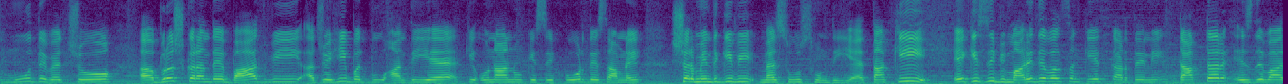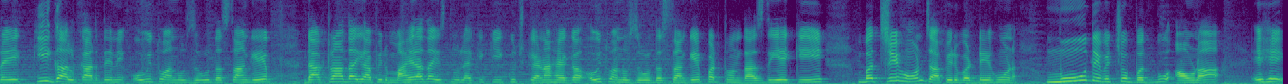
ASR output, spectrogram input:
ਮੂੰਹ ਦੇ ਵਿੱਚੋਂ ਬਰਸ਼ ਕਰਨ ਦੇ ਬਾਅਦ ਵੀ ਅਜਿਹੀ ਬਦਬੂ ਆਂਦੀ ਹੈ ਕਿ ਉਹਨਾਂ ਨੂੰ ਕਿਸੇ ਹੋਰ ਦੇ ਸਾਹਮਣੇ ਸ਼ਰਮਿੰਦਗੀ ਵੀ ਮਹਿਸੂਸ ਹੁੰਦੀ ਹੈ। ਤਾਂ ਕੀ ਇਹ ਕਿਸੇ ਬਿਮਾਰੀ ਦੇ ਵੱਲ ਸੰਕੇਤ ਕਰਦੇ ਨੇ? ਡਾਕਟਰ ਇਸ ਦੇ ਬਾਰੇ ਕੀ ਗੱਲ ਕਰਦੇ ਨੇ? ਉਹ ਵੀ ਤੁਹਾਨੂੰ ਜ਼ਰੂਰ ਦੱਸਾਂਗੇ। ਡਾਕਟਰਾਂ ਦਾ ਜਾਂ ਫਿਰ ਮਾਹਿਰਾਂ ਦਾ ਇਸ ਨੂੰ ਲੈ ਕੇ ਕੀ ਕੁਝ ਕਹਿਣਾ ਹੈਗਾ, ਉਹ ਵੀ ਤੁਹਾਨੂੰ ਜ਼ਰੂਰ ਦੱਸਾਂਗੇ। ਪਰ ਤੁਹਾਨੂੰ ਦੱਸ ਦਈਏ ਕਿ ਬੱਚੇ ਹੋਣ ਜਾਂ ਫਿਰ ਵੱਡੇ ਹੋਣ ਮੂੰਹ ਦੇ ਵਿੱਚੋਂ ਬਦਬੂ ਆਉਣਾ ਇਹ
